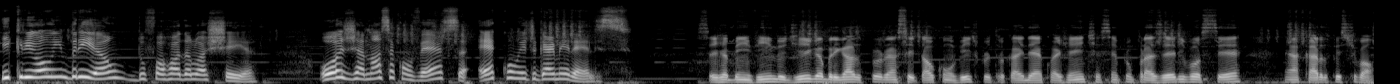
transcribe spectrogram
e criou o embrião do Forró da Lua Cheia. Hoje a nossa conversa é com Edgar Meirelles. Seja bem-vindo, diga, obrigado por aceitar o convite, por trocar ideia com a gente, é sempre um prazer e você é a cara do festival.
